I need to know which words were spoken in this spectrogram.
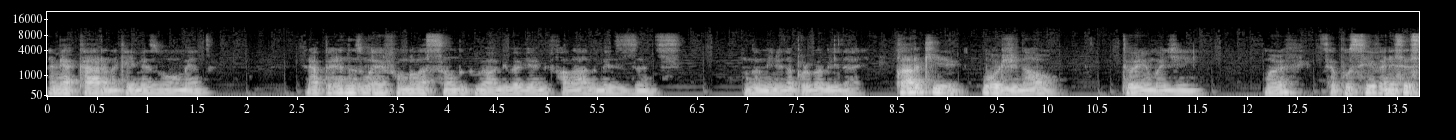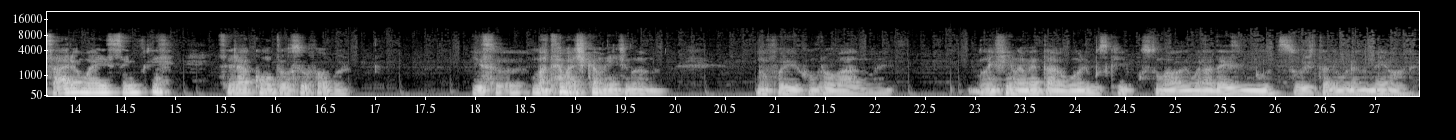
na minha cara naquele mesmo momento era apenas uma reformulação do que meu amigo havia me falado meses antes, no domínio da probabilidade. Claro que o original teorema de Murphy, se é possível, é necessário, mas sempre será contra o seu favor. Isso matematicamente não, não foi comprovado, mas enfim, lamentável. O ônibus que costumava demorar 10 minutos hoje está demorando meia hora.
